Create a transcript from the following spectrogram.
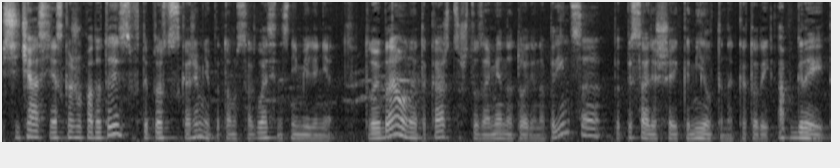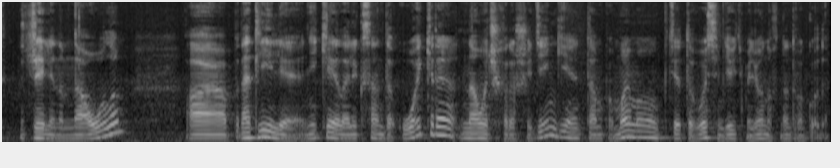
Сейчас я скажу пару тезисов, ты просто скажи мне потом, согласен с ними или нет. Трой Браун, это кажется, что замена Торина Принца. Подписали Шейка Милтона, который апгрейд с Джелленом Наулом – продлили Никейла Александра Уокера на очень хорошие деньги, там, по-моему, где-то 8-9 миллионов на 2 года.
